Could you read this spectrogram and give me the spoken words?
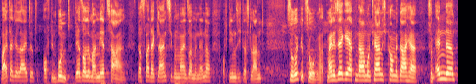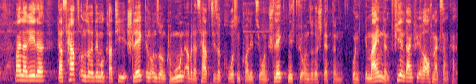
weitergeleitet auf den Bund. Der solle mal mehr zahlen. Das war der kleinste gemeinsame Nenner, auf den sich das Land zurückgezogen hat. Meine sehr geehrten Damen und Herren, ich komme daher zum Ende meiner Rede. Das Herz unserer Demokratie schlägt in unseren Kommunen, aber das Herz dieser großen Koalition schlägt nicht für unsere Städte und Gemeinden. Vielen Dank für Ihre Aufmerksamkeit.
